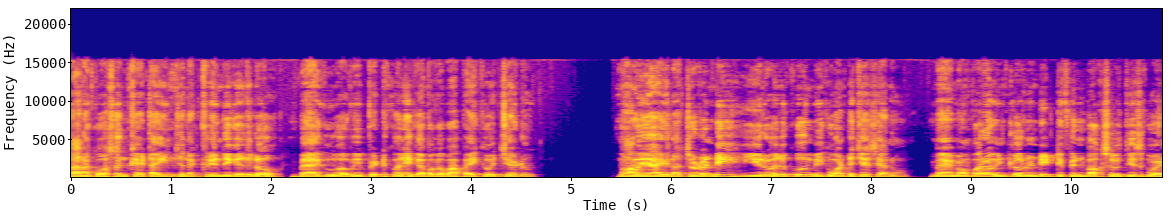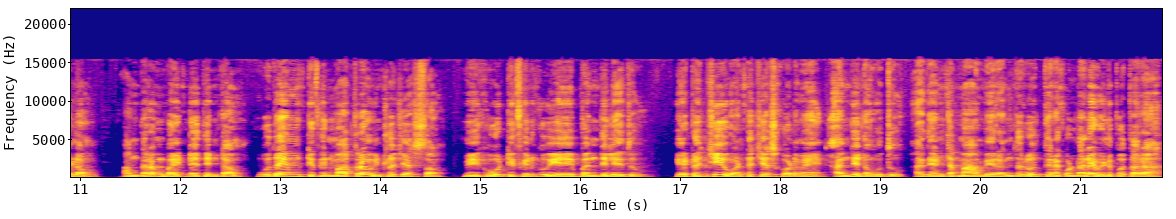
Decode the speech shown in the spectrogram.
తన కోసం కేటాయించిన క్రింది గదిలో బ్యాగు అవి పెట్టుకొని గబగబా పైకి వచ్చాడు. మామయ్య ఇలా చూడండి ఈ రోజుకు మీకు వంట చేశాను. మేమెవ్వరం ఇంట్లో నుండి టిఫిన్ బాక్సులు తీసుకువెళ్ళాం. అందరం బయటనే తింటాం. ఉదయం టిఫిన్ మాత్రం ఇంట్లో చేస్తాం. మీకు టిఫిన్కు ఏ ఇబ్బంది లేదు. ఎటొచ్చి వంట చేసుకోవడమే అంది నవ్వుతూ. అదేంటమ్మా మీరందరూ తినకుండానే వెళ్ళిపోతారా?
